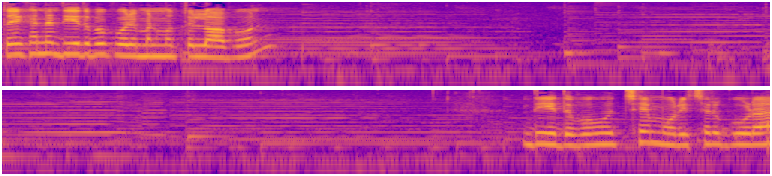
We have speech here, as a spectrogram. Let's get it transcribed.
তো এখানে দিয়ে দেবো পরিমাণ মতো লবণ। দিয়ে দেবো হচ্ছে মরিচের গুঁড়া।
